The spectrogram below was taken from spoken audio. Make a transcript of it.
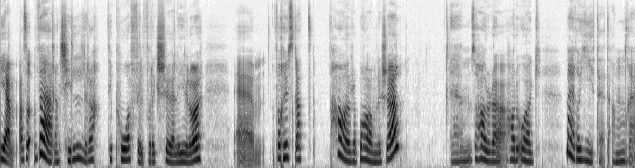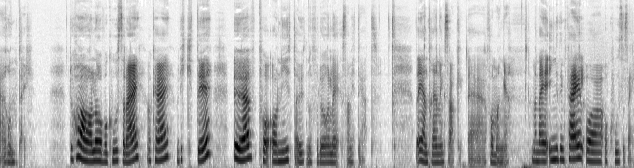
igjen, altså, vær en kilde, da til påfyll for deg sjøl i jula. Um, for husk at har du det bra med deg sjøl, um, så har du òg mer å gi til til andre rundt deg. Du har lov å kose deg, OK? Viktig. Øv på å nyte uten å få dårlig samvittighet. Det er en treningssak eh, for mange. Men det er ingenting feil å, å kose seg.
